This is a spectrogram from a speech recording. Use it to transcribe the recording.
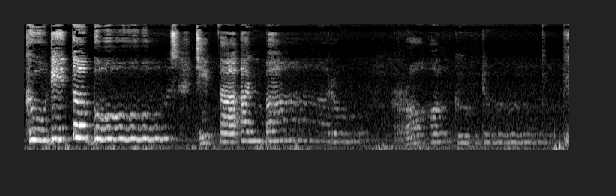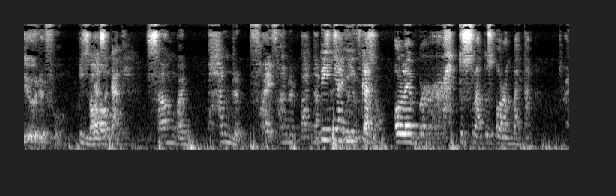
ku ditebus. Ciptaan baru, roh kudus. Beautiful. Indah Song sekali. sung by 100, 500 Bataks. It's a beautiful dinyanyikan oleh beratus-ratus orang Batak. I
